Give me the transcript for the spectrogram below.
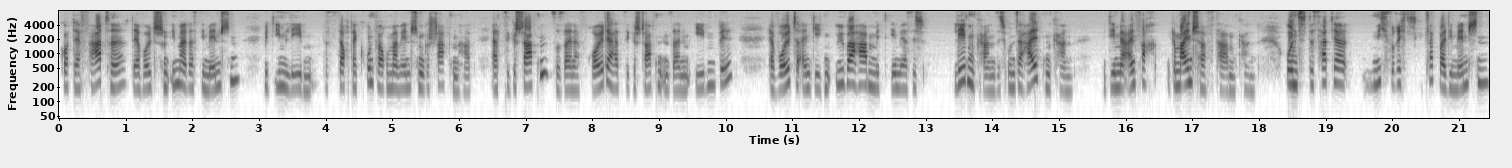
Gott der Vater, der wollte schon immer, dass die Menschen mit ihm leben. Das ist auch der Grund, warum er Menschen geschaffen hat. Er hat sie geschaffen zu seiner Freude, er hat sie geschaffen in seinem Ebenbild, er wollte ein Gegenüber haben, mit dem er sich leben kann, sich unterhalten kann, mit dem er einfach Gemeinschaft haben kann. Und das hat ja nicht so richtig geklappt, weil die Menschen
